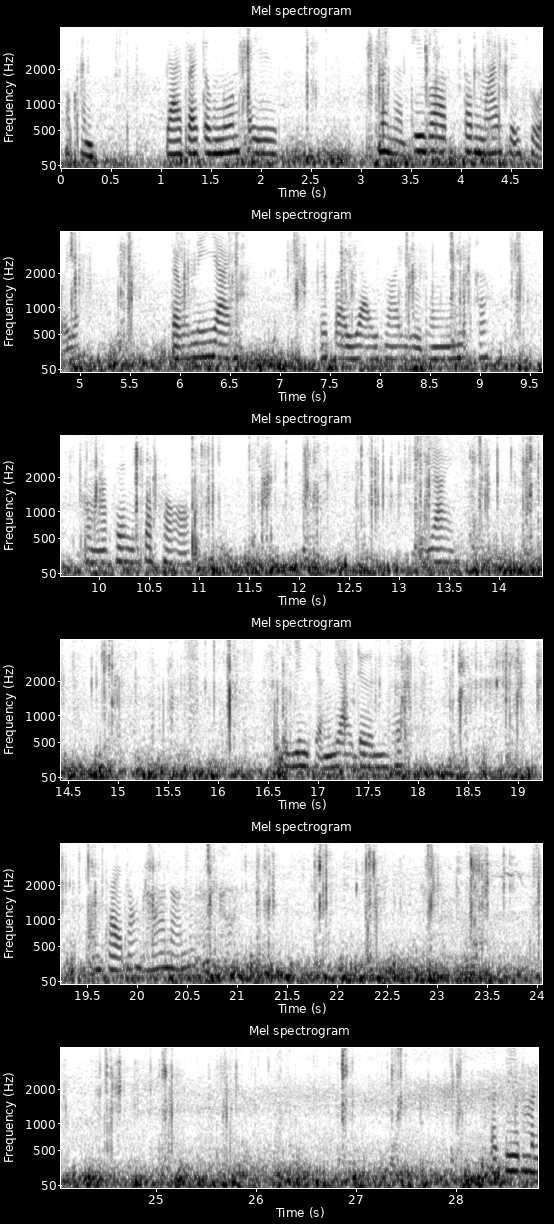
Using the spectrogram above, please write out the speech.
เมื่อก่อนย้ายไปตรงนู้นไปนั่นน่ะที่ว่าต้นไม้สวยๆอะ แต่วันนี้ยายไม่ไปยายมาอยู่ตรงนี้นะคะเข้ามาแค่นี้ก็พอยายได้ยินเสียงยายเดินไหมคะต้องใส่รองเท้าหนาๆค่ะบางทีมัน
